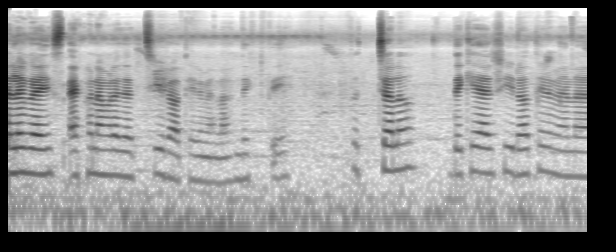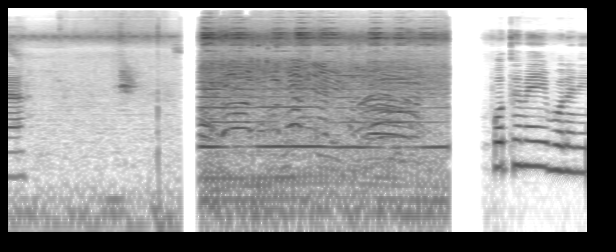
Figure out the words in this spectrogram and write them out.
হ্যালো গাইস এখন আমরা যাচ্ছি রথের মেলা দেখতে। তো চলো, দেখে আসি রথের মেলা। প্রথমেই বলে নি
